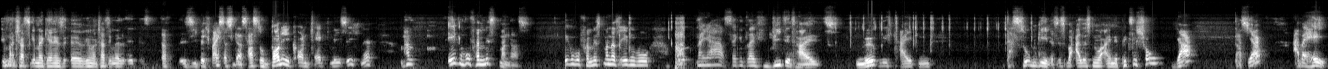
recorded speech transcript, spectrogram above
wie mein Schatz immer gerne, äh, wie mein Schatz immer, äh, das, ich weiß, dass sie das hast, so Body Contact mäßig, ne? Man, irgendwo vermisst man das. Irgendwo vermisst man das irgendwo. Naja, Second Life bietet halt Möglichkeiten, das zu umgehen. Es ist mal alles nur eine Pixelshow, ja, das ja. Aber hey,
